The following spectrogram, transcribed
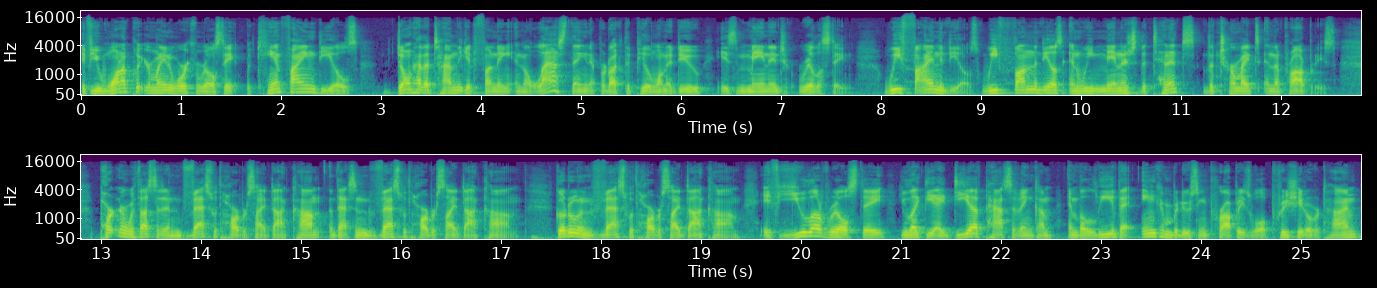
If you want to put your money to work in real estate but can't find deals, don't have the time to get funding, and the last thing that Productive People want to do is manage real estate. We find the deals, we fund the deals, and we manage the tenants, the termites, and the properties. Partner with us at investwithharborside.com. That's investwithharborside.com. Go to investwithharborside.com. If you love real estate, you like the idea of passive income, and believe that income producing properties will appreciate over time,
